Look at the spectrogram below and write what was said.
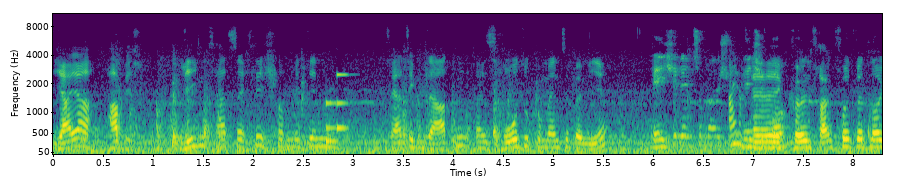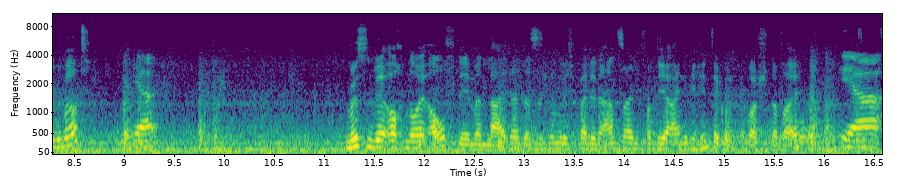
Ja, ja, hab ich. Liegen tatsächlich schon mit den fertigen Daten als Rohdokumente bei mir. Welche denn zum Beispiel? Äh? Köln-Frankfurt wird neu gebaut. Ja. Müssen wir auch neu aufnehmen, leider. Da sind nämlich bei den Ansagen von dir einige Hintergrundgeräusche dabei. Ja.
